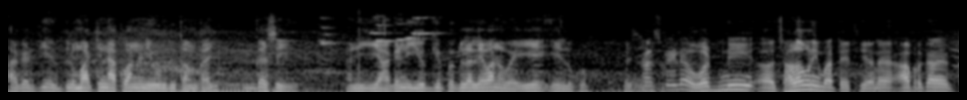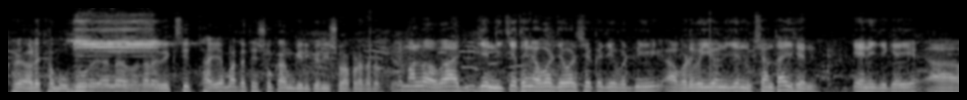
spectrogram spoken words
આગળ જે પેલું માટી નાખવાનું ને એવું બધું કામકાજ કરશે. અને જે આગળની યોગ્ય પગલાં લેવાના હોય એ એ લોકો. ખાસ કરીને વડની જાળવણી માટેથી અને આ પ્રકારે અડેખમ ઊભું રહે અને વધારે વિકસિત થાય એ માટેથી શું કામગીરી કરીશું આપણા તરફથી? એટલે માન લો હવે આ જે નીચે થઈને અવર જવર છે કે જે વડની આ વડવૈયોને જે નુકસાન થાય છે ને એની જગ્યાએ આ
